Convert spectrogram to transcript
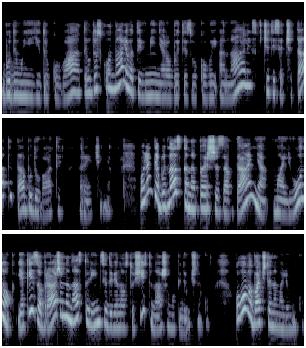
Будемо її друкувати, удосконалювати вміння робити звуковий аналіз, вчитися читати та будувати речення. Погляньте, будь ласка, на перше завдання малюнок, який зображено на сторінці 96 у нашому підручнику. Кого ви бачите на малюнку?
